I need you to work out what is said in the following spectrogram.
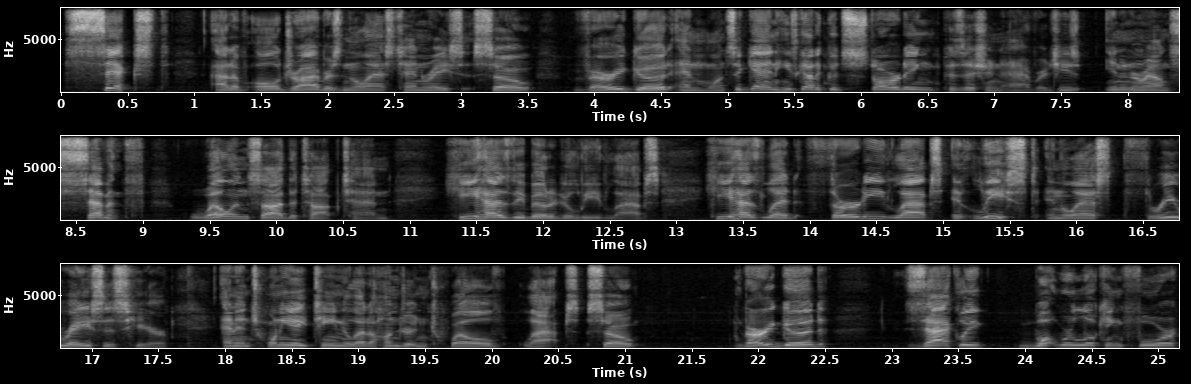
sixth out of all drivers in the last 10 races. So very good. And once again, he's got a good starting position average. He's in and around seventh, well inside the top 10. He has the ability to lead laps. He has led 30 laps at least in the last three races here. And in 2018, he led 112 laps. So very good. Exactly what we're looking for,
